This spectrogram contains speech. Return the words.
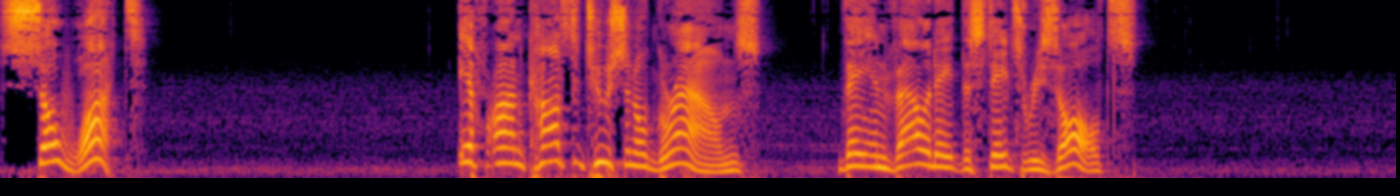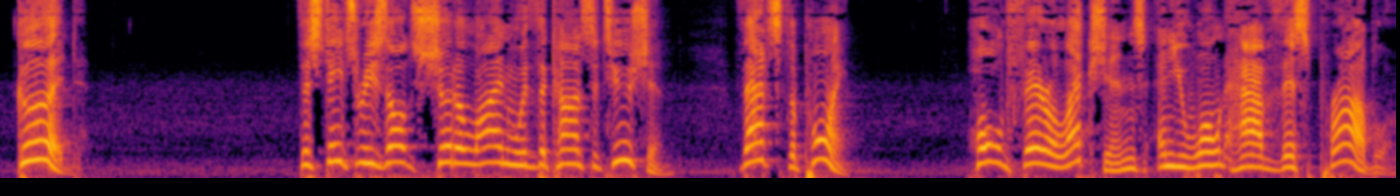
so what? If on constitutional grounds they invalidate the state's results, good. The state's results should align with the Constitution. That's the point. Hold fair elections and you won't have this problem.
